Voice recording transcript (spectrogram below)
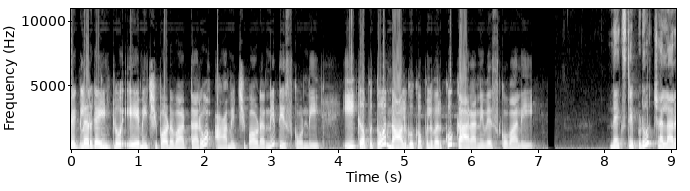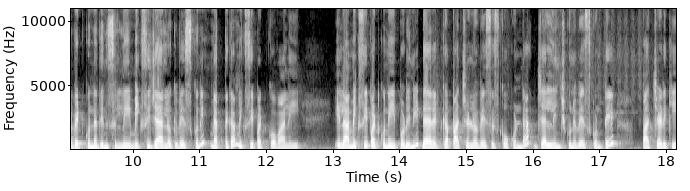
రెగ్యులర్గా ఇంట్లో ఏ మిర్చి పౌడర్ వాడతారో ఆ మిర్చి పౌడర్ని తీసుకోండి. ఈ కప్పుతో నాలుగు కప్పుల వరకు కారాన్ని వేసుకోవాలి. నెక్స్ట్ ఇప్పుడు చల్లారబెట్టుకున్న దినుసుల్ని మిక్సీ జార్లోకి వేసుకుని మెత్తగా మిక్సీ పట్టుకోవాలి. ఇలా మిక్సీ పట్టుకుని ఈ పొడిని డైరెక్ట్గా పచ్చడిలో వేసేసుకోకుండా జల్లించుకుని వేసుకుంటే పచ్చడికి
